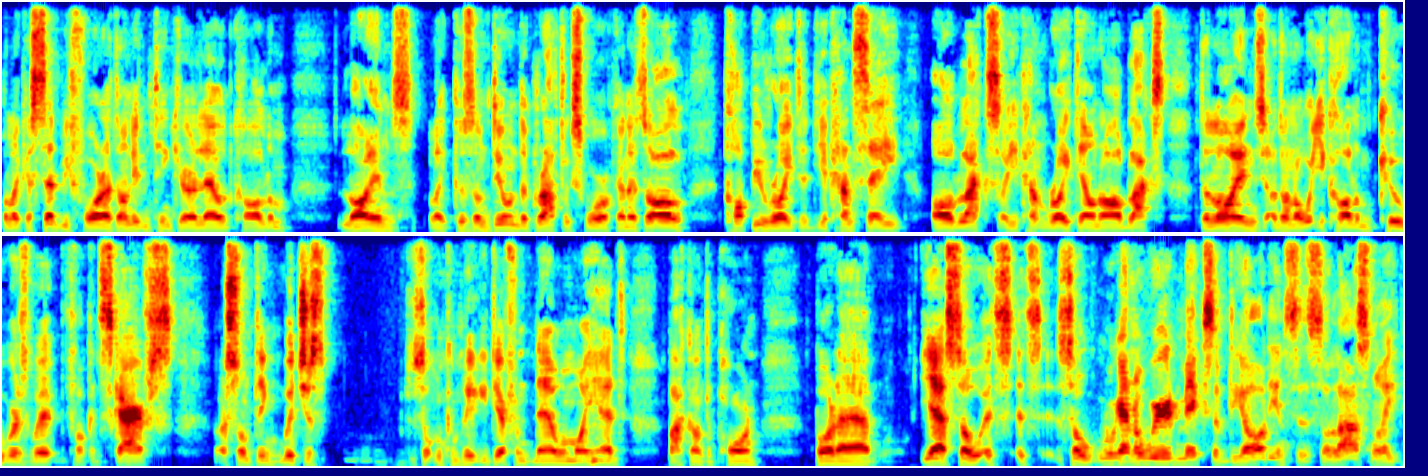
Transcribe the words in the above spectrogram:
But like I said before, I don't even think you're allowed to call them Lions like because i'm doing the graphics work and it's all copyrighted. You can't say all blacks or you can't write down all blacks. The Lions i don't know what you call them cougars with fucking scarves or something which is something completely different now in my head back onto porn. But uh yeah so it's it's so we're getting a weird mix of the audiences. So last night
